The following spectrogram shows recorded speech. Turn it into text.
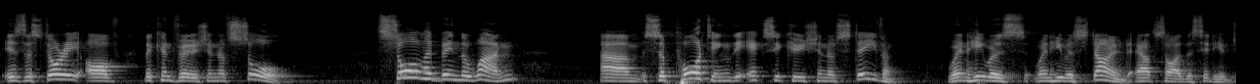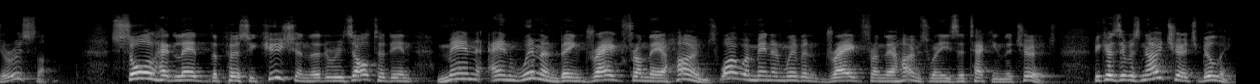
is the story of the conversion of Saul. Saul had been the one um, supporting the execution of Stephen when he, was, when he was stoned outside the city of Jerusalem. Saul had led the persecution that resulted in men and women being dragged from their homes. Why were men and women dragged from their homes when he's attacking the church? Because there was no church building.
